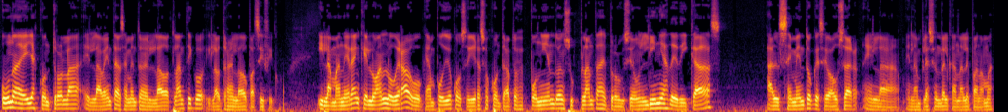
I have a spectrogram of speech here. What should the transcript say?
Una de ellas controla eh, la venta de cemento en el lado Atlántico y la otra en el lado Pacífico. Y la manera en que lo han logrado, que han podido conseguir esos contratos, es poniendo en sus plantas de producción líneas dedicadas al cemento que se va a usar en la, en la ampliación del canal de Panamá.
